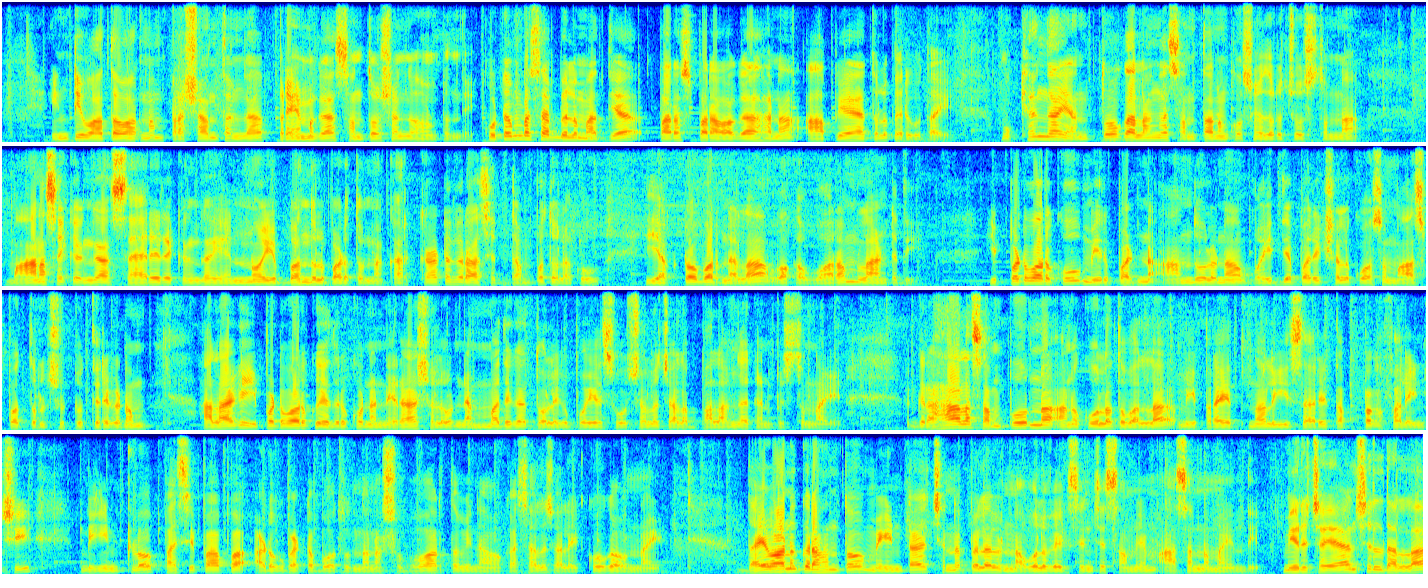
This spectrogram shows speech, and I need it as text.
ఇంటి వాతావరణం ప్రశాంతంగా ప్రేమగా సంతోషంగా ఉంటుంది. కుటుంబ సభ్యుల మధ్య పరస్పర అవగాహన ఆప్యాయతలు పెరుగుతాయి. ముఖ్యంగా ఎంతో కాలంగా సంతానం కోసం ఎదురు చూస్తున్న మానసికంగా శారీరకంగా ఎన్నో ఇబ్బందులు పడుతున్న కర్కాటక రాశి దంపతులకు ఈ అక్టోబర్ నెల ఒక వరం లాంటిది. ఇప్పటి వరకు మీరు పడిన ఆందోళన వైద్య పరీక్షల కోసం ఆసుపత్రుల చుట్టూ తిరగడం అలాగే ఇప్పటి వరకు ఎదుర్కొన్న నిరాశలు నెమ్మదిగా తొలగిపోయే సూచనలు చాలా బలంగా కనిపిస్తున్నాయి. గ్రహాల సంపూర్ణ అనుకూలత వల్ల మీ ప్రయత్నాలు ఈసారి తప్పక ఫలించి మీ ఇంట్లో పసిపాప అడుగుపెట్టబోతుందన్న శుభవార్త వినే అవకాశాలు చాలా ఎక్కువగా ఉన్నాయి. దైవానుగ్రహంతో మీ ఇంట చిన్నపిల్లలు నవ్వులు వికసించే సమయం ఆసన్నమైంది. మీరు చేయాల్సిందల్లా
